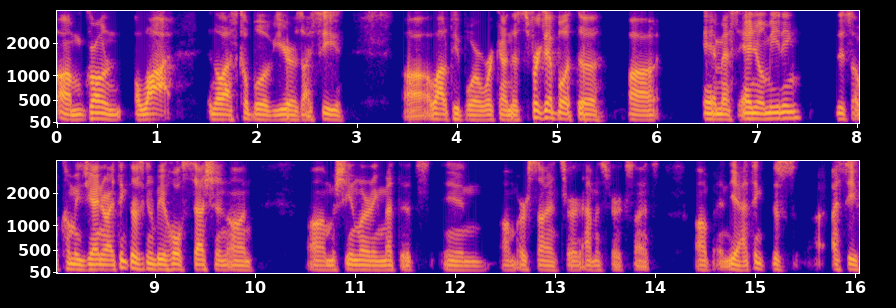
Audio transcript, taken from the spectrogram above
um, grown a lot in the last couple of years. I see uh, a lot of people are working on this. For example, at the uh, AMS annual meeting this upcoming January, I think there's going to be a whole session on uh, machine learning methods in um, earth science or atmospheric science. Um, and yeah, I think this, I see,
